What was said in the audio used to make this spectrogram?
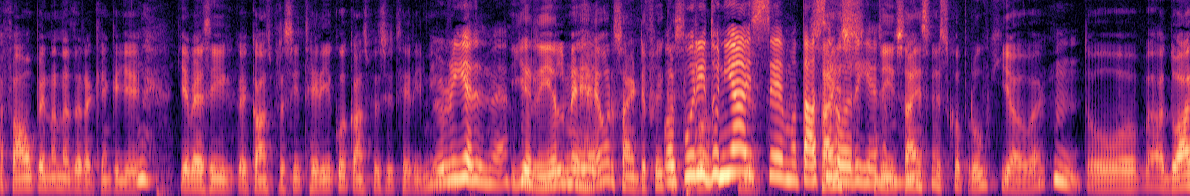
افواہوں پہ نہ نظر رکھیں کہ یہ یہ ویسی کانسپریسی تھیری کوئی کانسپریسی تھیری نہیں ریئل میں یہ ریئل میں ہے اور سائنٹیفک پوری دنیا اس سے متاثر ہو رہی ہے جی سائنس نے اس کو پروو کیا ہوا ہے تو دعا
